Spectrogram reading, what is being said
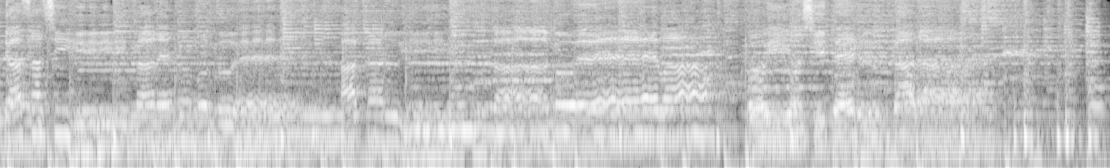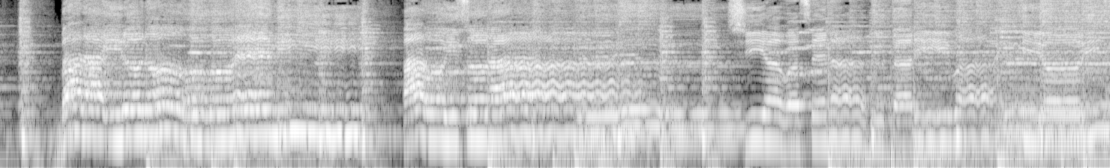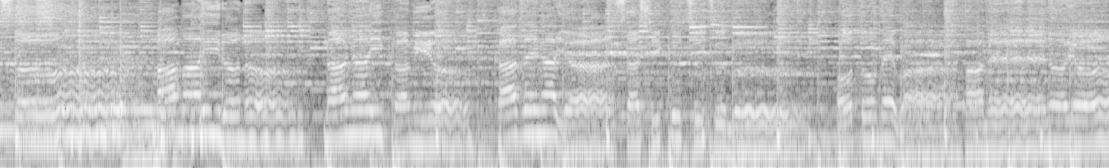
優しい彼のもとへ明るい歌声は恋をしてるから。バラ色の微笑み。青い空。幸せな長い髪を風が優しく包む。乙女は羽のよう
